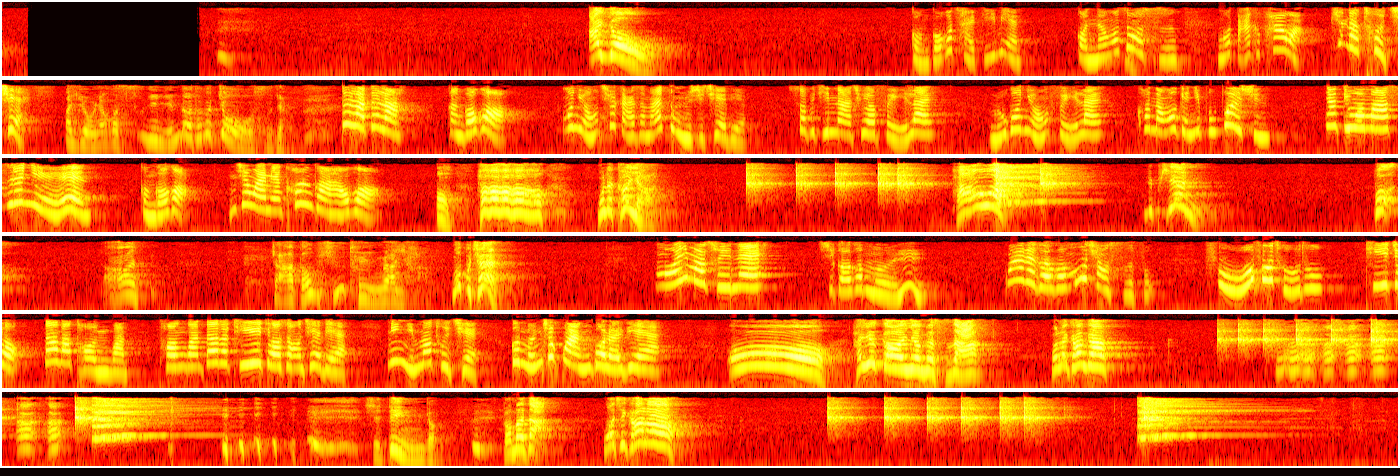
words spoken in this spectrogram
哎呦！讲哥哥菜地面，干了我做事。我打个盼瓦，骗他出去。哎呦，让我死你拧到他个脚死的。对了对了，耿哥哥，我娘去街上买东西去的，说不定呢就要回来。如果娘回来，可能我给你不报你，要丢我妈死的人。干哥哥，你去外面看看好不？哦，好好好好好，我来看一下。好啊，你骗你，不。啊，家东西推我一下，我不去。我也没吹呢，是这个门，关了这个木墙师傅，糊糊涂涂，踢脚打到堂官，堂官打到踢脚上去的，你硬没推去，这门就关过来的。哦，还有这样的事啊？我来看看。啊啊啊啊啊啊！是定的，干么子？我去看了。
